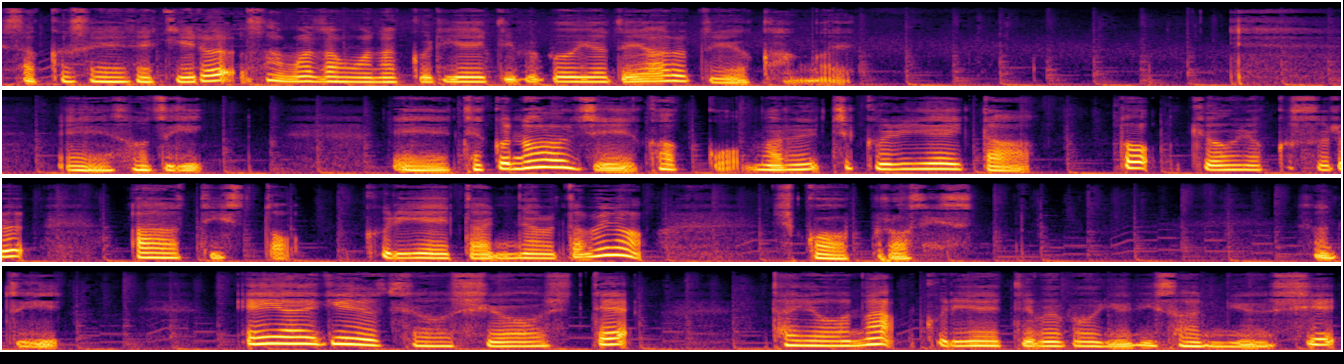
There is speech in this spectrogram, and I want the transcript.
作成できる様々なクリエイティブ分野であるという考え。えー、その次。えー、テクノロジー、かっこ、マルチクリエイターと協力するアーティスト、クリエイターになるための思考プロセス。その次。AI 技術を使用して多様なクリエイティブ分野に参入し、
